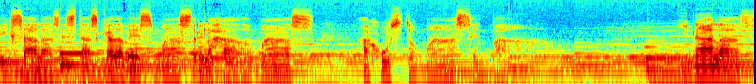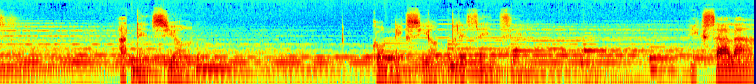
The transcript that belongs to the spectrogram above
Exhalas, estás cada vez más relajado, más a justo, más en paz. Inhalas, atención, conexión, presencia. Exhala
